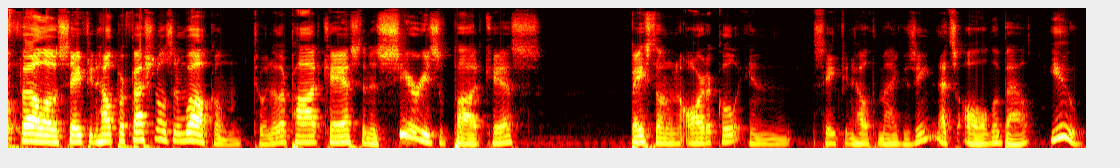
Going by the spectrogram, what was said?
fellow safety and health professionals, and welcome to another podcast in a series of podcasts based on an article in Safety and Health magazine that's all about you.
